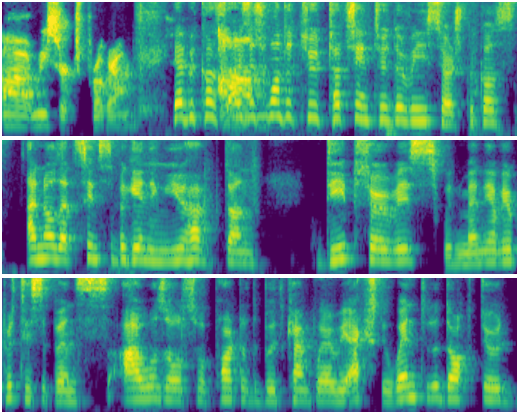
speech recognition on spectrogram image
uh, research program. Yeah, because um, I just Um, wanted to touch into the research because I know that since the beginning you have done deep service with many of your participants. I was also a part of the boot camp where we actually went to the doctor,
